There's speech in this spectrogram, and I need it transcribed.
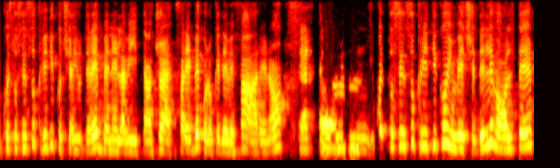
questo questo senso critico ci aiuterebbe nella vita, cioè farebbe quello che deve fare, no? Certo. Um, questo senso critico invece delle volte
